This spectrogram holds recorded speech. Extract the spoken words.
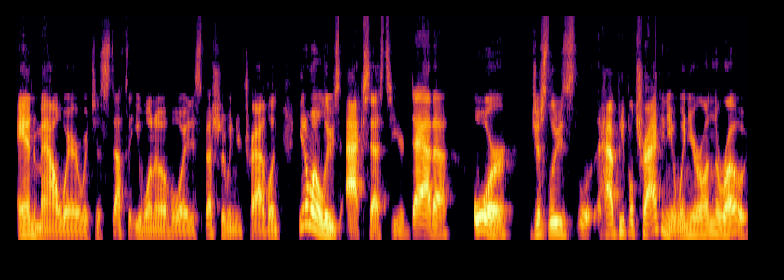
and malware, which is stuff that you want to avoid, especially when you're traveling. You don't want to lose access to your data or just lose, have people tracking you when you're on the road.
